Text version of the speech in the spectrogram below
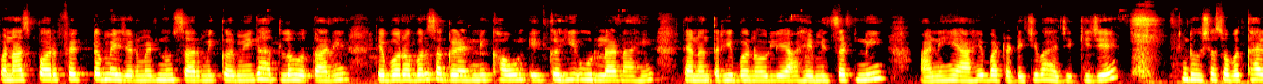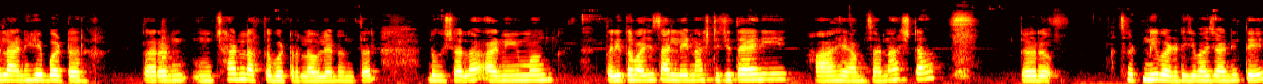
पण आज परफेक्ट मेजरमेंटनुसार मी कमी घातलं होतं आणि ते बरोबर सगळ्यांनी खाऊन एकही उरला नाही. त्यानंतर ही बनवली आहे मी चटणी आणि हे आहे बटाट्याची भाजी की जे ढोशासोबत खायला आणि हे बटर. कारण छान लागतं बटर लावल्यानंतर ढोशाला आणि मग तर इथं माझी चालली आहे नाश्त्याची तयारी. हा आहे आमचा नाश्ता. तर चटणी बटाट्याची भाजी आणि ते.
